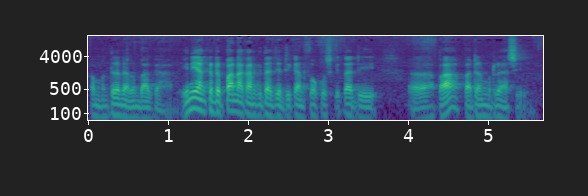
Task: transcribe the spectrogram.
kementerian dan lembaga. Ini yang ke depan akan kita jadikan fokus kita di uh, apa Badan Moderasi.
